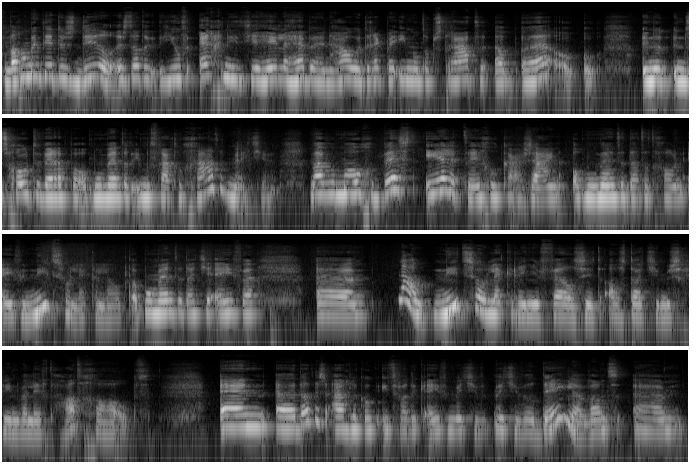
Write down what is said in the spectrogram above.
waarom ik dit dus deel, is dat ik, je hoeft echt niet je hele hebben en houden direct bij iemand op straat op, hè, in, de, in de schoot te werpen op het moment dat iemand vraagt hoe gaat het met je. Maar we mogen best eerlijk tegen elkaar zijn op momenten dat het gewoon even niet zo lekker loopt. Op momenten dat je even uh, nou, niet zo lekker in je vel zit als dat je misschien wellicht had gehoopt. En uh, dat is eigenlijk ook iets wat ik even met je, met je wil delen. Want um,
